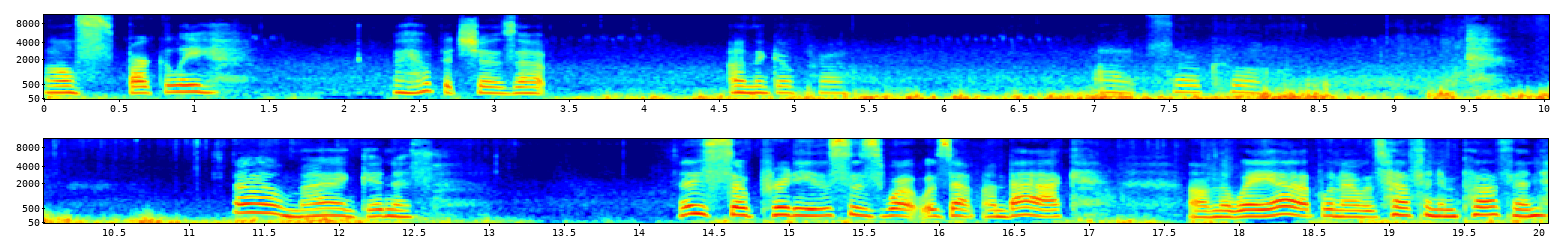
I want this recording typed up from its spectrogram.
all sparkly. I hope it shows up on the GoPro. Oh, it's so cool. Oh my goodness. This is so pretty. This is what was at my back on the way up when I was huffing and puffing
